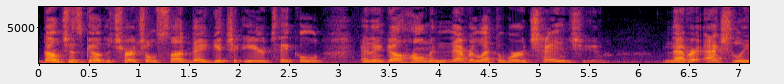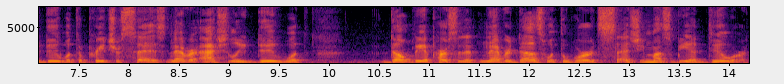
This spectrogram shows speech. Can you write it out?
Don't just go to church on Sunday, get your ear tickled, and then go home and never let the word change you. Never actually do what the preacher says. Never actually do what. Don't be a person that never does what the word says. You must be a doer,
